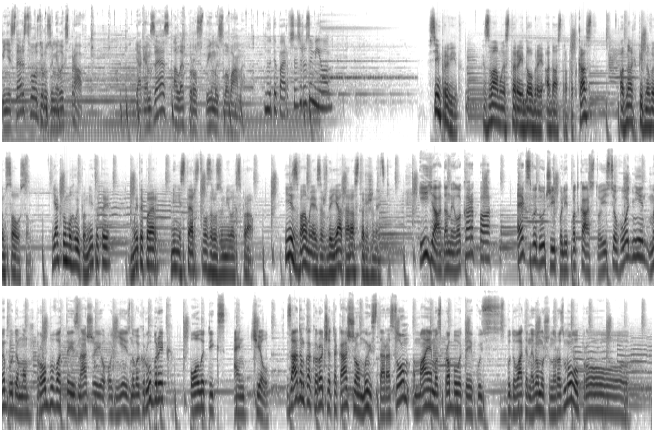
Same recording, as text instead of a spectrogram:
Міністерство зрозумілих справ. Як МЗС, але простими словами. Ну тепер все зрозуміло. Всім привіт! З вами старий добрий Адастра Подкаст, однак під новим соусом. Як ви могли помітити, ми тепер Міністерство зрозумілих справ. І з вами, як завжди, я, Тарас Сторожинецький. І я, Данило Карпа, екс-ведучий політподкасту. І сьогодні ми будемо пробувати з нашою однією з нових рубрик Politics and Chill. Задумка, коротше, така, що ми з Тарасом маємо спробувати якусь збудувати невимушену розмову про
